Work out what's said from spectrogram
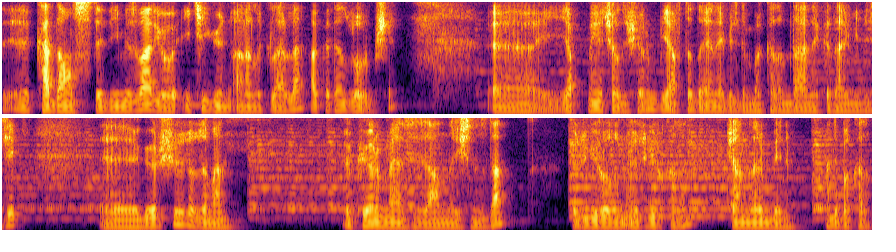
e, kadans dediğimiz var ya iki gün aralıklarla hakikaten zor bir şey. Ee, yapmaya çalışıyorum. Bir hafta dayanabildim bakalım daha ne kadar gidecek. Ee, görüşürüz o zaman. Öpüyorum ben sizi anlayışınızdan. Özgür olun, özgür kalın. Canlarım benim. Hadi bakalım.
